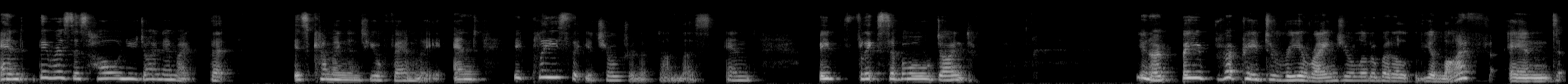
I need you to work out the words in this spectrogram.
And there is this whole new dynamic that is coming into your family. And be pleased that your children have done this. And be flexible. Don't you know be prepared to rearrange your little bit of your life and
